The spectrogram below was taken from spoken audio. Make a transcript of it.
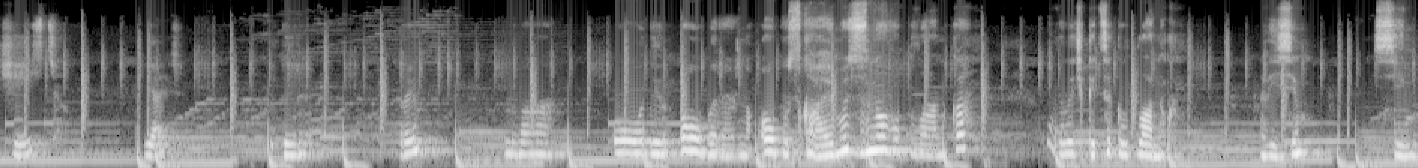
6, 5, 4, 3, 2, 1. Обережно опускаємось. Знову планка. Невеличкий цикл планок. 8, 7,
